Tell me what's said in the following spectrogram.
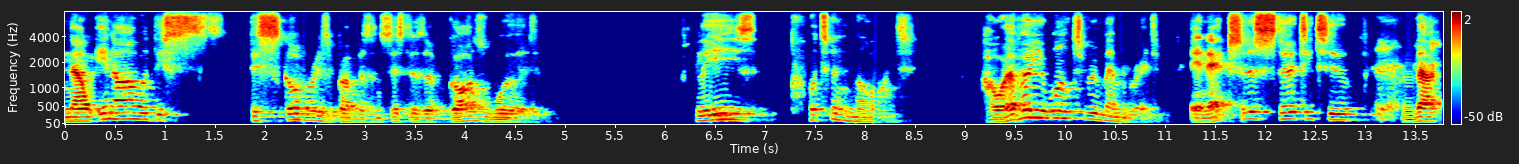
Now, in our dis discoveries, brothers and sisters, of God's word, please put a note, however you want to remember it, in Exodus 32, that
